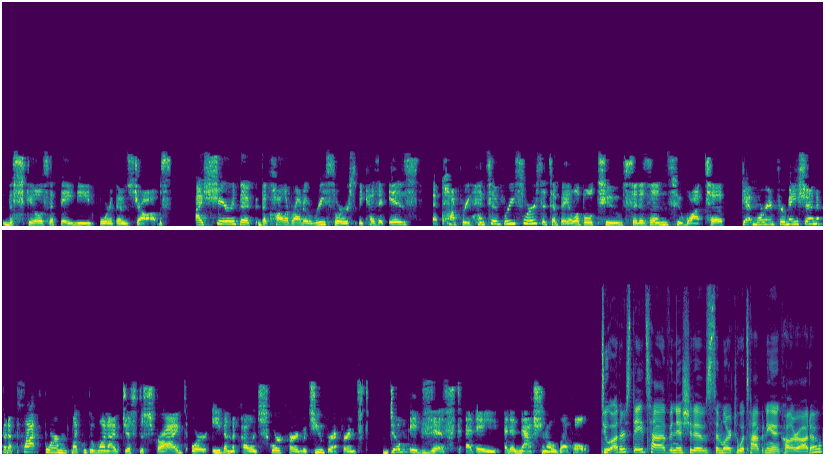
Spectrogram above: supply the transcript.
the skills that they need for those jobs. I share the, the Colorado resource because it is a comprehensive resource. It's available to citizens who want to get more information. But a platform like the one I've just described, or even the college scorecard, which you've referenced, don't exist at a at a national level. Do other states have initiatives similar to what's happening in Colorado?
